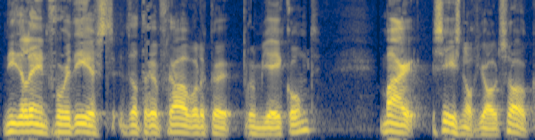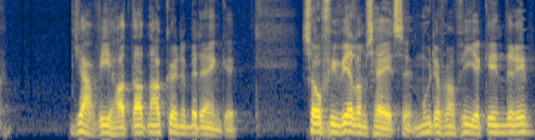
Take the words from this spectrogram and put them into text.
Niet alleen voor het eerst dat er een vrouwelijke premier komt, maar ze is nog joods ook. Ja, wie had dat nou kunnen bedenken? Sophie Willems heet ze, moeder van vier kinderen.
